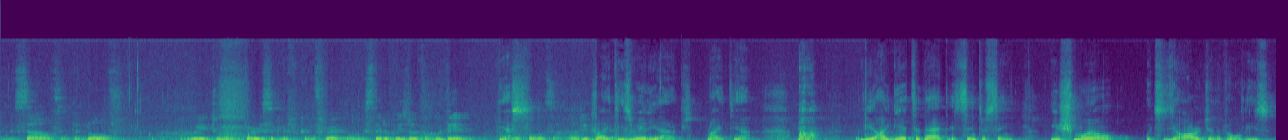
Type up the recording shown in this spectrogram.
in the south and the north, really to a very significant threat on the state of Israel from within? Yes. From. How do you explain Right, Israeli Arabs. Right, yeah. the idea to that, it's interesting. Yishmael, which is the origin of all these,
